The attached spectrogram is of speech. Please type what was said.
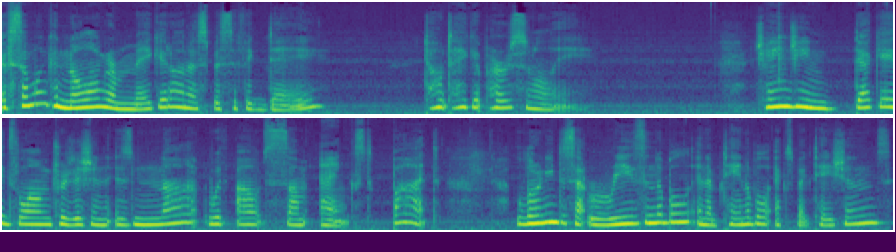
If someone can no longer make it on a specific day, don't take it personally. Changing decades long tradition is not without some angst, but learning to set reasonable and obtainable expectations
